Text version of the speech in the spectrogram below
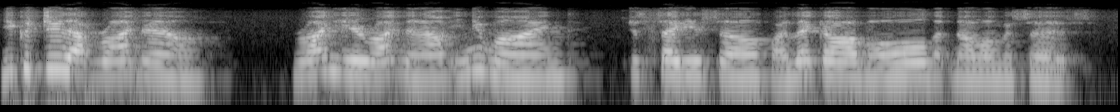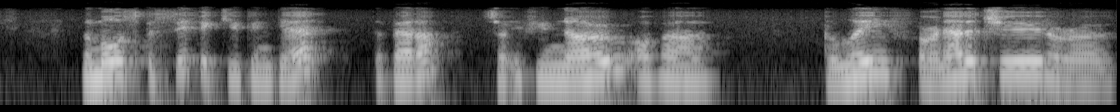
You could do that right now, right here, right now, in your mind. Just say to yourself, I let go of all that no longer serves. The more specific you can get, the better. So if you know of a belief or an attitude or a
